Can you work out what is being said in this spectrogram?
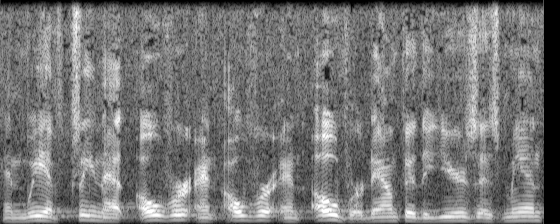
And we have seen that over and over and over down through the years as men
